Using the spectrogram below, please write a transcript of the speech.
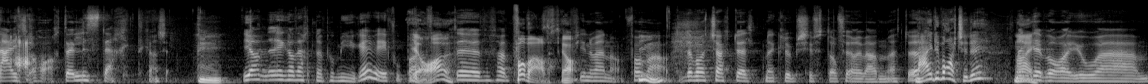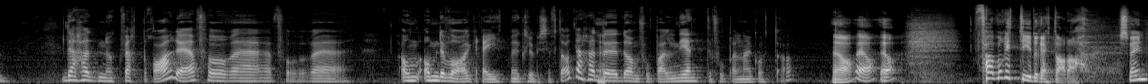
Nei, ikke hardt. Det er litt sterkt, kanskje. Ja, jeg har vært med på mye gøy i fotball. Ja, eh, for Vard, ja. Fine venner. For Vard. Det var ikke aktuelt med klubbskifter før i verden, vet du. Nei, det var ikke det. Men det var jo eh, Det hadde nok vært bra, det, for, eh, for eh, om, om det var greit med klubbskifter. Det hadde damefotballen, jentefotballen, har godt av. Ja, ja, ja. Favorittidretter, da? Svein?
